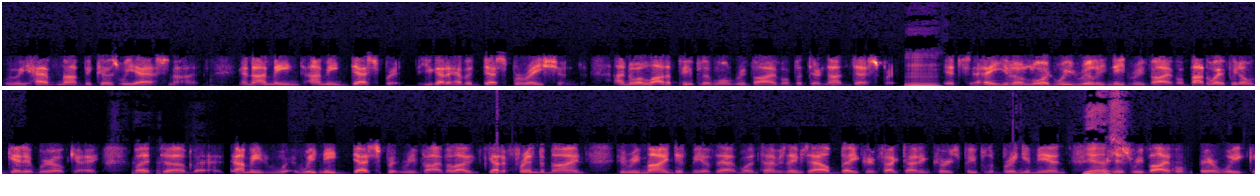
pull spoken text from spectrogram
We have not because we ask not. And I mean, I mean desperate. You got to have a desperation I know a lot of people that want revival, but they're not desperate. Mm. It's hey, you know, Lord, we really need revival. By the way, if we don't get it, we're okay. But uh, I mean, we need desperate revival. I got a friend of mine who reminded me of that one time. His name's Al Baker. In fact, I'd encourage people to bring him in yes. for his revival prayer week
